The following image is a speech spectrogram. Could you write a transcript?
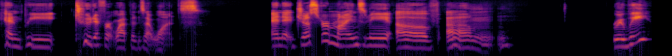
can be two different weapons at once. and it just reminds me of um Ruby.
